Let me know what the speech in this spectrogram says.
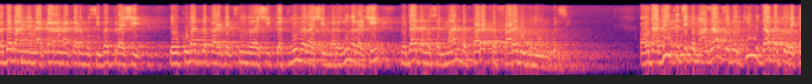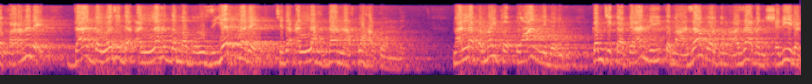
په د باندې ناکاره ناکاره مصیبت راشي د حکومت د پر ټیکسونو راشي قتلونه راشي مرزونه راشي نو دا د مسلمان د پر کفاره د ګناونو ګرځي او دا دلته چې کوم عذاب ذکر کین دا به تور کفاره نه دی دا د وجه د الله د مبعوثیت نه دی چې د الله دا نخوه کوم دی نو الله فرمایي ته اعذبهم کم چې کافران دي ته عذاب ورکم عذابا شدیدا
